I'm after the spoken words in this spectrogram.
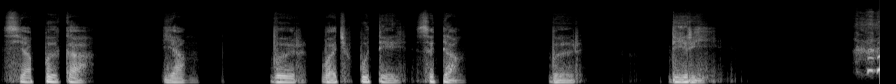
Siapakah yang berbaju putih sedang berdiri?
